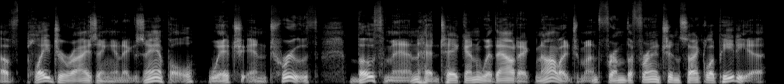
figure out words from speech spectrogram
of plagiarizing an example which, in truth, both men had taken without acknowledgment from the French Encyclopedia.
